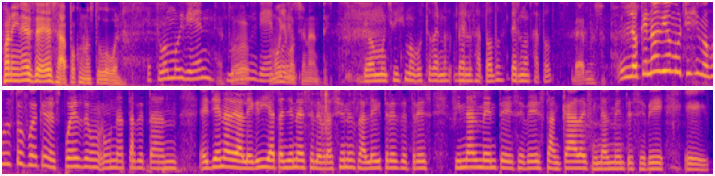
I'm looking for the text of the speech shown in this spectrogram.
Juana Inés de esa, ¿a poco no estuvo bueno? Estuvo muy bien, estuvo muy, bien. Muy emocionante. Dio muchísimo gusto vernos, verlos a todos, vernos a todos. Vernos a todos. Lo que no dio muchísimo gusto fue que después de una tarde tan eh, llena de alegría, tan llena de celebraciones, la ley 3 de 3 finalmente se ve estancada y finalmente se ve eh,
